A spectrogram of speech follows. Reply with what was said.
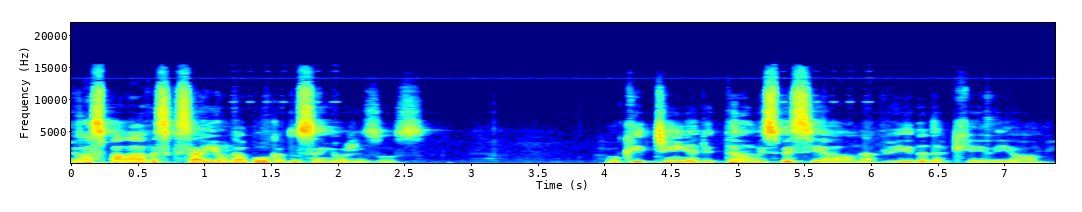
pelas palavras que saíam da boca do Senhor Jesus. O que tinha de tão especial na vida daquele homem?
